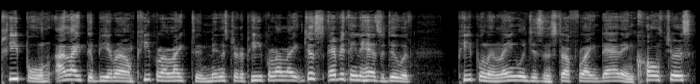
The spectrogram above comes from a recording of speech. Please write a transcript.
people. I like to be around people. I like to minister to people. I like just everything that has to do with people and languages and stuff like that and cultures.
